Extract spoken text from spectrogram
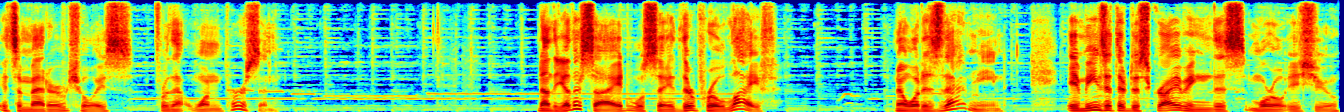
It's a matter of choice for that one person. Now, the other side will say they're pro life. Now, what does that mean? It means that they're describing this moral issue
